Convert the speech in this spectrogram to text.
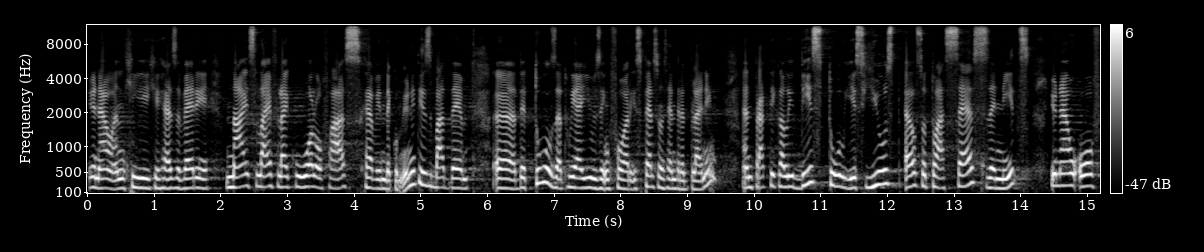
you know, and he, he has a very nice life like all of us have in the communities. But the, uh, the tools that we are using for is person-centered planning, and practically this tool is used also to assess the needs, you know, of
